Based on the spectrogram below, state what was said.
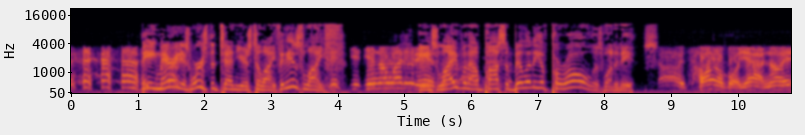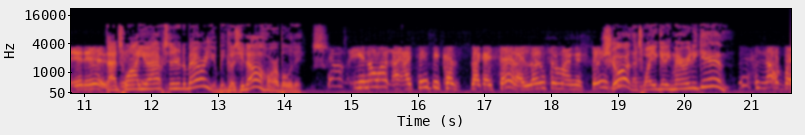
Being married is worse than 10 years to life. It is life. you, you know what it is? It's life without possibility of parole is what it is. Oh, it's horrible. Yeah, no, it, it is. That's It why is. you asked her to marry you, because you know how horrible it is. Well, you know what? I, I think because, like I said, I learned from my mistakes. Sure, that's why you're getting married again. no, but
